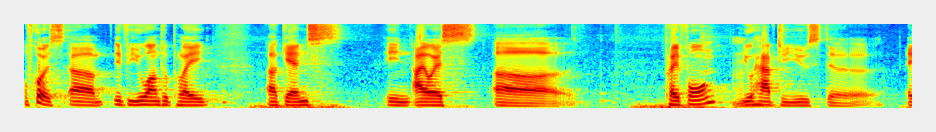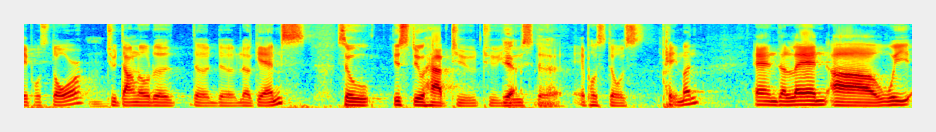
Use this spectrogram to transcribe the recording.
of course, um, if you want to play uh, games in iOS uh, platform, mm. you have to use the Apple Store mm. to download the, the, the, the, games. So you still have to, to yeah. use the yeah. Apple Store's payment. And then uh, we,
